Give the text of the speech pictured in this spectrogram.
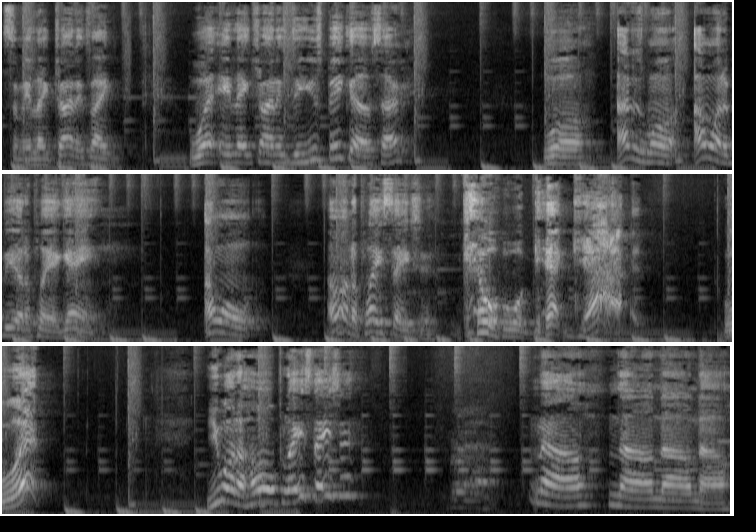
Some electronics. Like, what electronics do you speak of, sir? Well, I just want I want to be able to play a game. I want I want a PlayStation. oh God, God. What? You want a whole PlayStation? No, no, no, no.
